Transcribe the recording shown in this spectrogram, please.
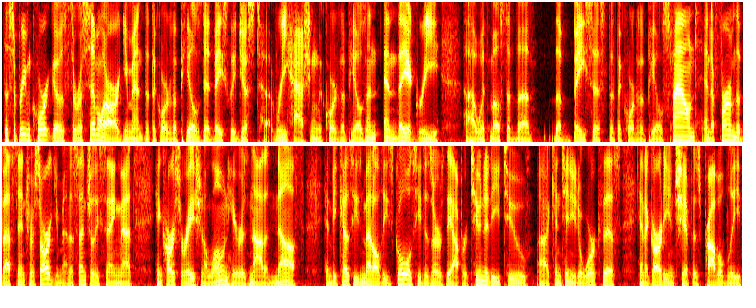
the Supreme Court goes through a similar argument that the Court of Appeals did, basically just uh, rehashing the Court of Appeals. And, and they agree uh, with most of the the basis that the Court of Appeals found and affirm the best interest argument, essentially saying that incarceration alone here is not enough. And because he's met all these goals, he deserves the opportunity to uh, continue to work this. And a guardianship is probably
